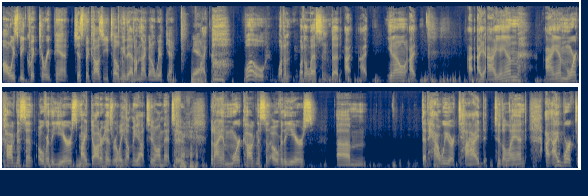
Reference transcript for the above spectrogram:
"Always be quick to repent. Just because you told me that, I'm not going to whip you." yeah. Like, whoa, what a what a lesson. But I, I you know, I, I, I am. I am more cognizant over the years. My daughter has really helped me out too on that too. but I am more cognizant over the years um, that how we are tied to the land. I, I worked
